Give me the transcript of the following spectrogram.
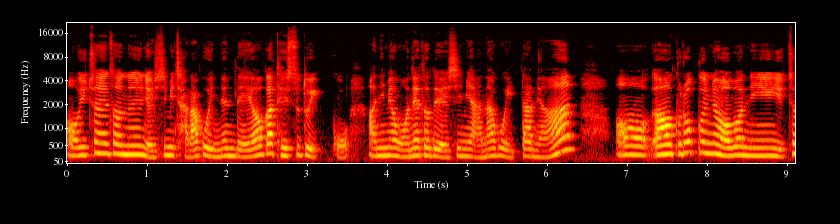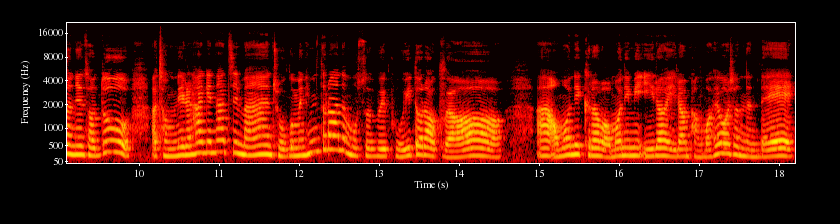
어, 유치원에서는 열심히 잘하고 있는데요가 될 수도 있고 아니면 원에서도 열심히 안 하고 있다면 어, 아, 그렇군요, 어머니. 유치원에서도 아, 정리를 하긴 하지만 조금은 힘들어하는 모습이 보이더라고요. 아, 어머니, 그럼 어머님이 이러이런 방법 해보셨는데,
